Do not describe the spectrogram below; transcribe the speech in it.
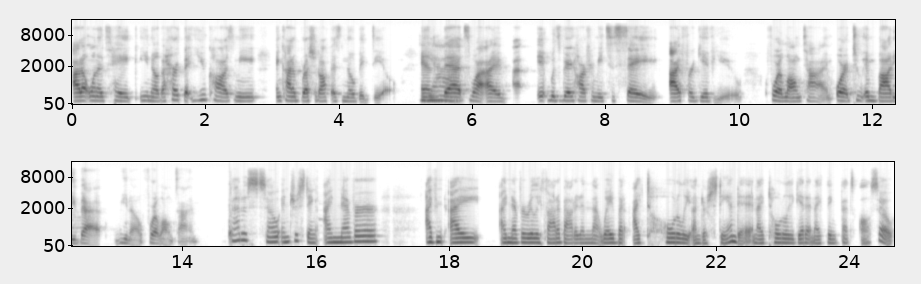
I don't want to take, you know, the hurt that you caused me and kind of brush it off as no big deal. And yeah. that's why I, it was very hard for me to say, I forgive you for a long time or to embody that, you know, for a long time. That is so interesting. I never, I've, I, I never really thought about it in that way, but I totally understand it and I totally get it. And I think that's also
